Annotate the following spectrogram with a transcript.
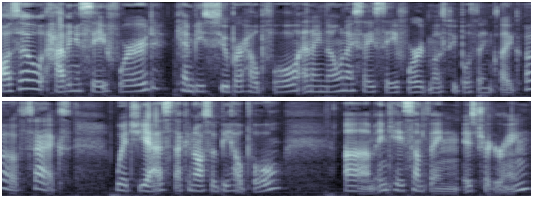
Also, having a safe word can be super helpful. And I know when I say safe word, most people think like, oh, sex, which, yes, that can also be helpful um, in case something is triggering.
